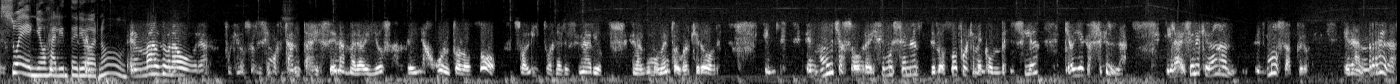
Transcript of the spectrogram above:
sueños al interior, ¿no? En más de una obra, porque nosotros hicimos tantas escenas maravillosas de ella juntos los dos, solitos en el escenario, en algún momento de cualquier obra en muchas obras. Hicimos escenas de los dos porque me convencía que había que hacerlas. Y las escenas quedaban hermosas, pero eran raras.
